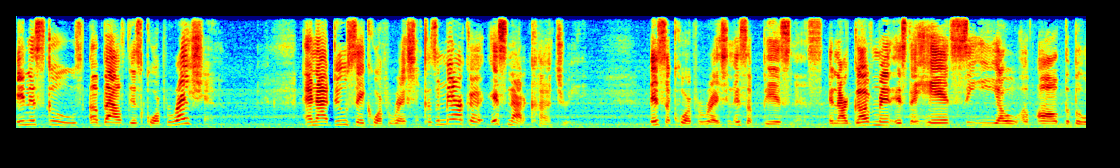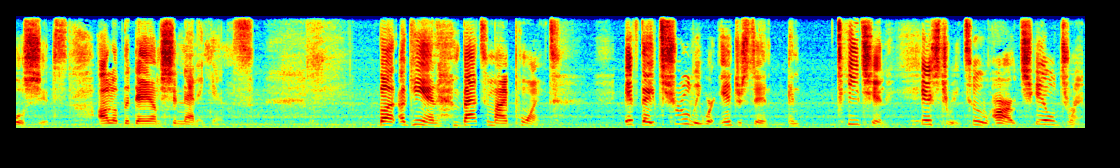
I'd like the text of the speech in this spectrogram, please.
in the schools about this corporation? And I do say corporation because America, it's not a country. It's a corporation. It's a business. And our government is the head CEO of all the bullshits, all of the damn shenanigans. But again, back to my point. If they truly were interested in teaching history to our children,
